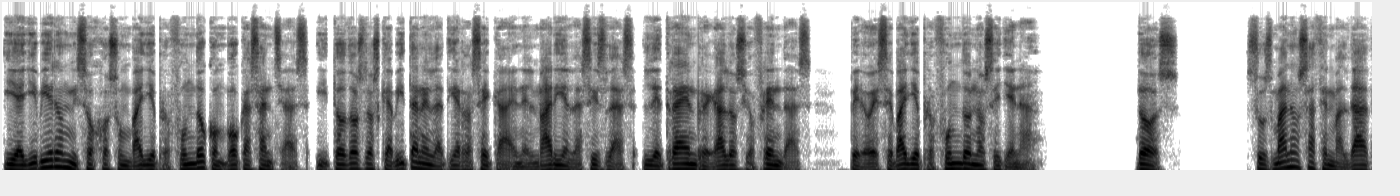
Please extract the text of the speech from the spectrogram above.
Y allí vieron mis ojos un valle profundo con bocas anchas, y todos los que habitan en la tierra seca, en el mar y en las islas, le traen regalos y ofrendas, pero ese valle profundo no se llena. 2. Sus manos hacen maldad,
